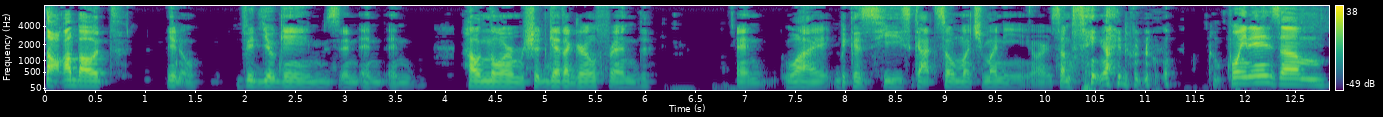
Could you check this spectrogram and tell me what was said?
talk about, you know, video games and, and, and how Norm should get a girlfriend and why, because he's got so much money or something. I don't know. Point is, um,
